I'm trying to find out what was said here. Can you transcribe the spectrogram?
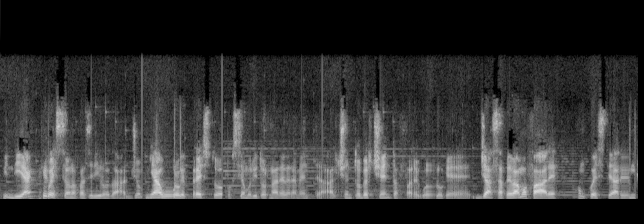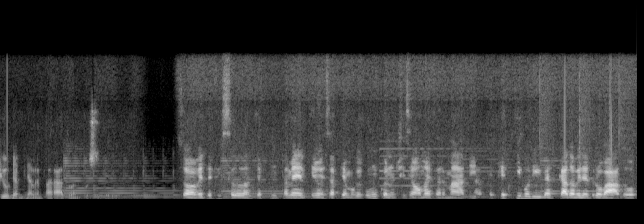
Quindi anche questa è una fase di rotaggio. Mi auguro che presto possiamo ritornare veramente al 100% a fare quello che già sapevamo fare con queste aree in più che abbiamo imparato in questo periodo so, avete fissato tanti appuntamenti, noi sappiamo che comunque non ci siamo mai fermati. Che tipo di mercato avete trovato?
